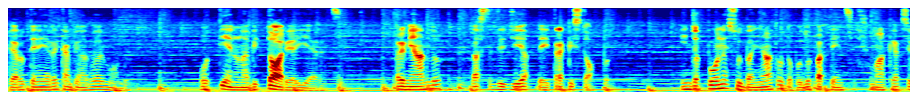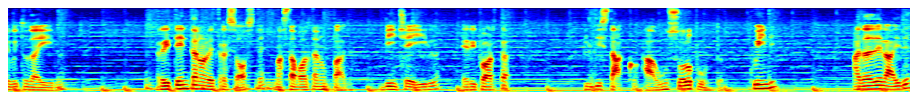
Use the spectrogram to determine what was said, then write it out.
per ottenere il campionato del mondo. Ottiene una vittoria Jerez, premiando la strategia dei tre pit stop. In Giappone sul bagnato, dopo due partenze, Schumacher seguito da Hill, ritentano le tre soste, ma stavolta non paga. Vince Hill e riporta il distacco a un solo punto. Quindi ad Adelaide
